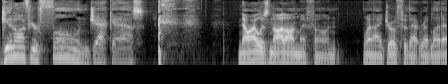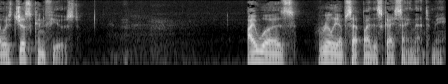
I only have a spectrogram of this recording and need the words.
"Get off your phone, jackass." now I was not on my phone when I drove through that red light. I was just confused. I was really upset by this guy saying that to me.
